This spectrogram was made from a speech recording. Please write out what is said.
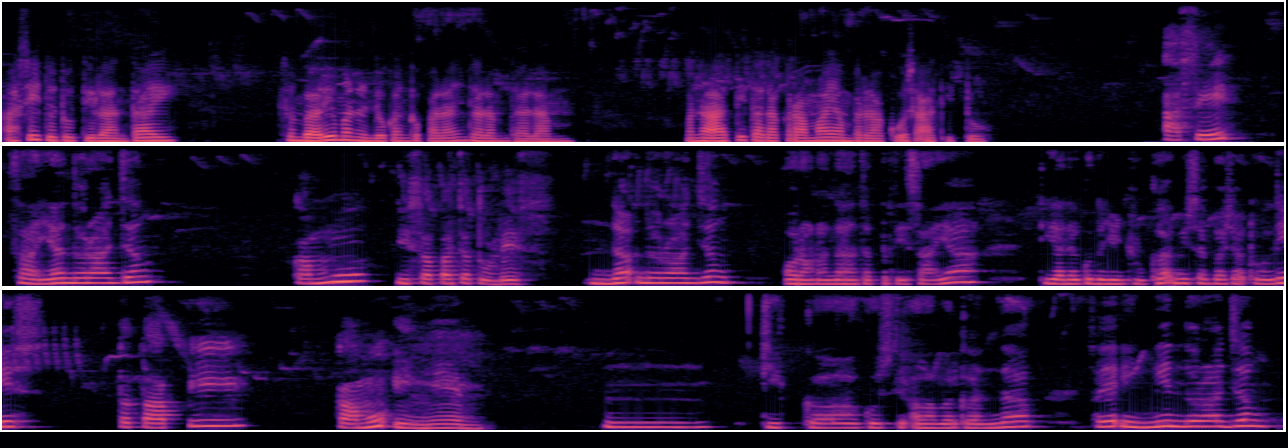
Asih duduk di lantai, sembari menundukkan kepalanya dalam-dalam, menaati tata kerama yang berlaku saat itu. Asih, Saya Nur Ajeng. kamu bisa baca tulis. Hendak Nur Ajeng. Orang rendahan seperti saya, tidak ada gunanya juga bisa baca tulis. Tetapi kamu ingin. Hmm, jika Gusti Allah berkehendak, saya ingin Nur Ajeng.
